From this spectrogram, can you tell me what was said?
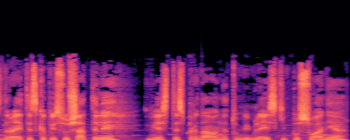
Здравейте, скъпи слушатели! Вие сте с предаването Библейски послания.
